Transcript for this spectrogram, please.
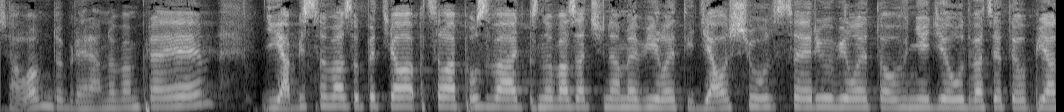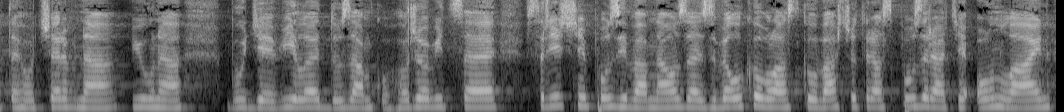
Šalom, dobré ráno vám prajem. Ja by som vás opäť chcela, pozvať. Znova začíname výlety. Ďalšiu sériu výletov v nedelu 25. června, júna bude výlet do zámku Hořovice. Srdečne pozývam naozaj s veľkou láskou vás, čo teraz pozeráte online,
